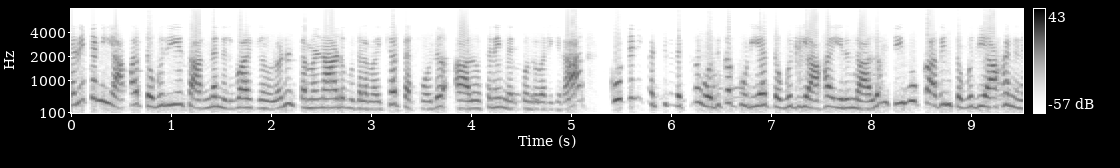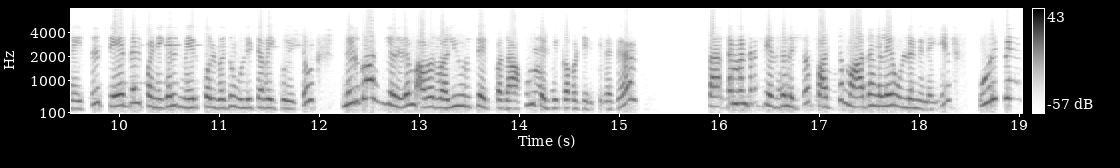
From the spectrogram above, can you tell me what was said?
தனித்தனியாக தொகுதியை சார்ந்த நிர்வாகிகளுடன் தமிழ்நாடு முதலமைச்சர் தற்போது ஆலோசனை மேற்கொண்டு வருகிறார். கூட்டணி கட்சிகளுக்கு ஒதுக்கக்கூடிய தொகுதியாக இருந்தாலும் திமுகவின் தொகுதியாக நினைத்து தேர்தல் பணிகள் மேற்கொள்வது உள்ளிட்டவை குறித்தும் நிர்வாகிகளிடம் அவர் வலியுறுத்த இருப்பதாகவும் தெரிவிக்கப்பட்டிருக்கிறது. சட்டமன்ற தேர்தலுக்கு பத்து மாதங்களே உள்ள நிலையில் உறுப்பினர்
